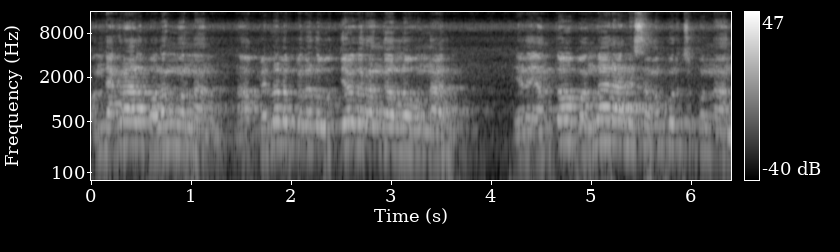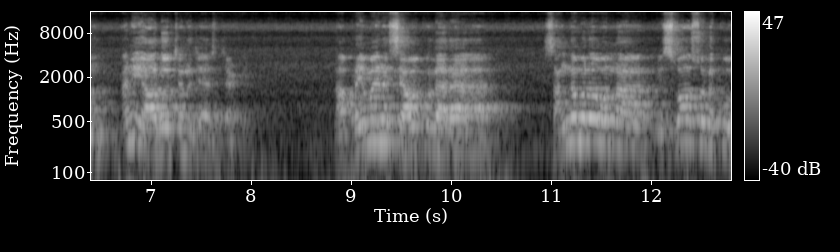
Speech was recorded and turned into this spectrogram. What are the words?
వంద ఎకరాల పొలం కొన్నాను. నా పిల్లల పిల్లలు ఉద్యోగ రంగాల్లో ఉన్నారు. నేను ఎంతో బంగారాన్ని సమకూర్చుకున్నాను అని ఆలోచన చేస్తాడు. నా ప్రేమైన సేవకులారా సంఘములో ఉన్న విశ్వాసులకు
